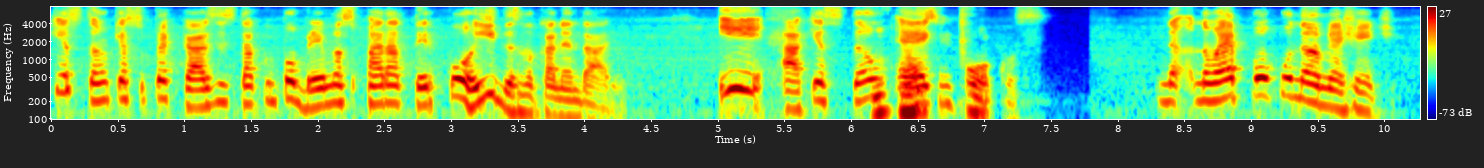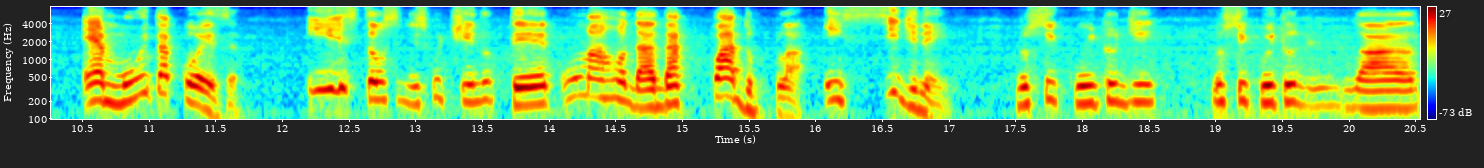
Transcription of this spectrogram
questão que a Supercars está com problemas para ter corridas no calendário. E a questão não é são poucos. Não, não é pouco não, minha gente. É muita coisa. E estão se discutindo ter uma rodada quádrupla em Sydney, no circuito de no circuito lá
